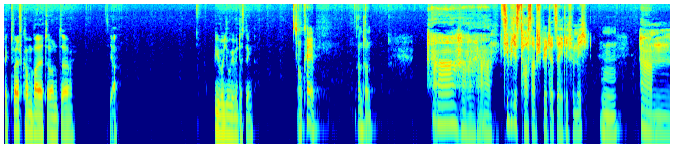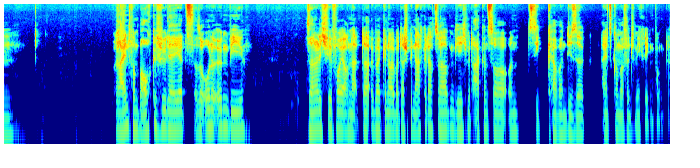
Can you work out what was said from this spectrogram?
Big 12 kommen bald und äh, ja. BYU gewinnt das Ding. Okay. Anton. Aha. Ziemliches Toss-Up-Spiel tatsächlich für mich. Mhm. Ähm, rein vom Bauchgefühl her jetzt, also ohne irgendwie sonderlich viel vorher auch da über, genau über das Spiel nachgedacht zu haben, gehe ich mit Arkansas und sie covern diese 1,5 mickrigen Punkte.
